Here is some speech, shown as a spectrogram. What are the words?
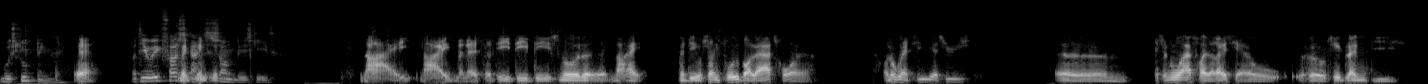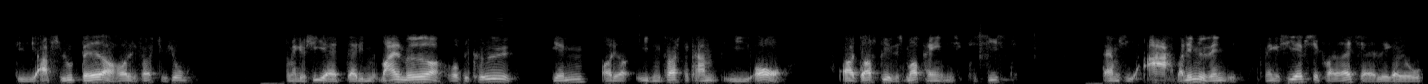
mod slutningen. Ja. Og det er jo ikke første Men- gang i sæsonen, det er sket. Nej, nej, men altså, det, det, det er sådan noget, der, nej. Men det er jo sådan, fodbold er, tror jeg. Og nu kan jeg sige, jeg synes, øh, altså nu er Fredericia jo, hører jo til blandt de, de absolut bedre hold i første division. Så man kan jo sige, at da de Vejle møder HB Køge hjemme, og det var i den første kamp i år, og det også bliver det småpanisk til sidst, der kan man sige, ah, var det nødvendigt? Man kan sige, at FC Fredericia ligger jo,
